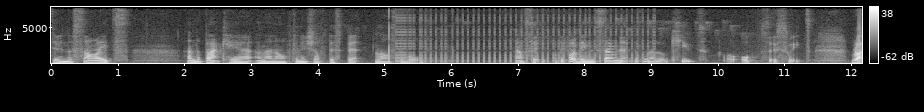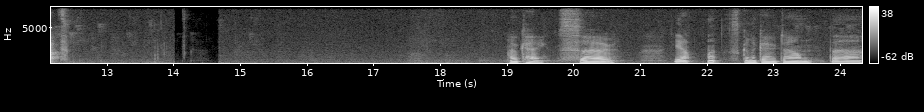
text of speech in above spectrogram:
doing the sides and the back here and then I'll finish off this bit last of all. I'll see, before I've even sewn it, doesn't that look cute? Oh, so sweet. Right. Okay, so yeah, that's going to go down there.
